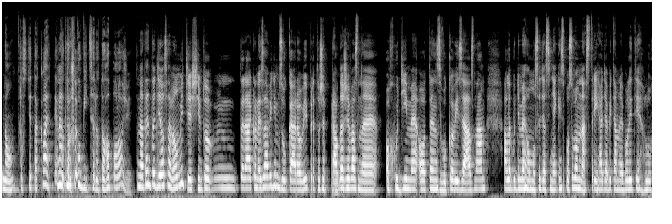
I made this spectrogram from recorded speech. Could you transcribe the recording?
No, prostě takhle, jako na tento, trošku více do toho položit. Na tento díl se velmi těším, to mm, teda jako nezávidím zvukárovi, protože pravda, mm. že vás neochudíme o ten zvukový záznam, ale budeme ho muset asi nějakým způsobem nastříhat, aby tam nebyly ty hluché,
